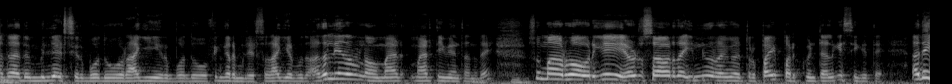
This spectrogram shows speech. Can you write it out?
ಅದರ ಅದು ಮಿಲ್ಲೆಟ್ಸ್ ಇರ್ಬೋದು ರಾಗಿ ಇರ್ಬೋದು ಫಿಂಗರ್ ಮಿಲ್ಲೆಟ್ಸ್ ರಾಗಿ ಇರ್ಬೋದು ಅದರಲ್ಲಿ ಏನಾದ್ರು ನಾವು ಮಾಡಿ ಮಾಡ್ತೀವಿ ಅಂತಂದರೆ ಸುಮಾರು ಅವರಿಗೆ ಎರಡು ಸಾವಿರದ ಇನ್ನೂರೈವತ್ತು ರೂಪಾಯಿ ಪರ್ ಕ್ವಿಂಟಲ್ಗೆ ಸಿಗುತ್ತೆ. ಅದೇ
